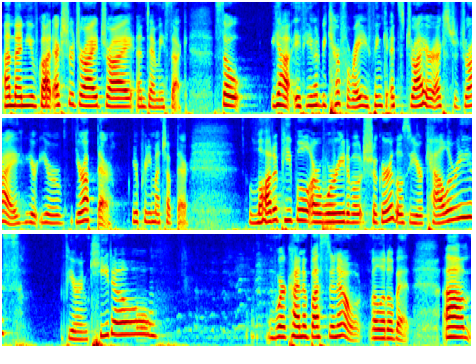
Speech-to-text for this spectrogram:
and then you've got extra dry, dry, and demi sec. So yeah, if you got to be careful, right? You think it's dry or extra dry, you're you're you're up there. You're pretty much up there. A lot of people are worried about sugar. Those are your calories. If you're in keto, we're kind of busting out a little bit. Um,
